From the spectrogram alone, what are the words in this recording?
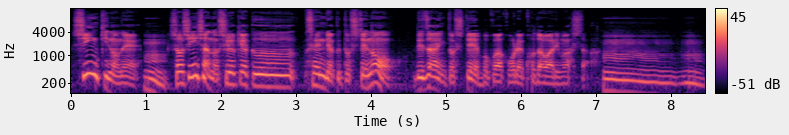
新規のね、うん。初心者の集客戦略としてのデザインとして僕はこれこだわりました。うん。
